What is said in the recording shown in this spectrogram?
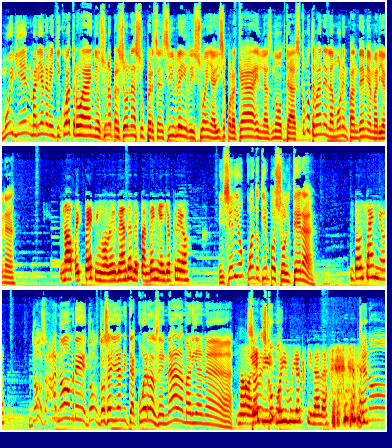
Muy bien, Mariana, 24 años, una persona súper sensible y risueña, dice por acá en las notas. ¿Cómo te va en el amor en pandemia, Mariana? No, pues pésimo, desde antes de pandemia, yo creo. ¿En serio? ¿Cuánto tiempo soltera? Dos años. Dos, ah, no, hombre, do- dos años ya ni te acuerdas de nada, Mariana. No, ¿Sabes es cómo? muy, muy oxidada. Ya no,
